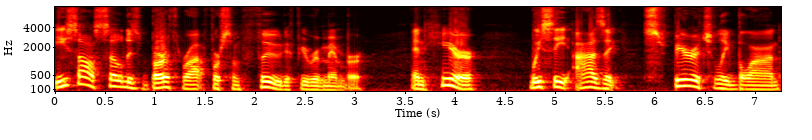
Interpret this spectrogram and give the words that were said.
Esau sold his birthright for some food, if you remember. And here we see Isaac spiritually blind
